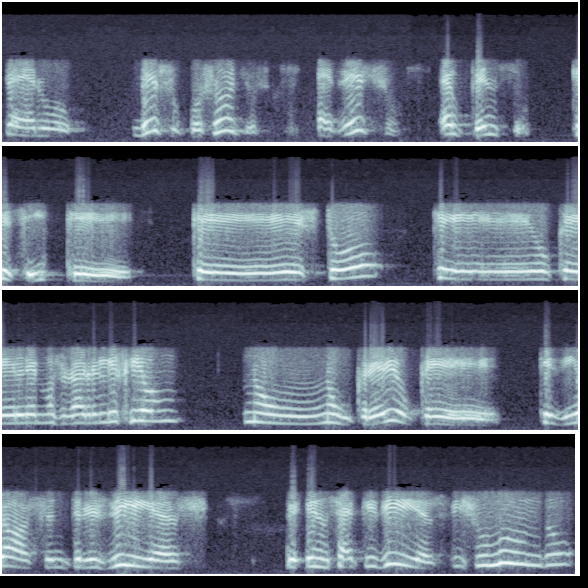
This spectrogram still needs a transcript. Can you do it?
pero deso cos ollos e eh, deso eu penso que sí, que, que isto que o que lemos na religión non, non creo que, que Dios en tres días en sete días fixo o mundo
